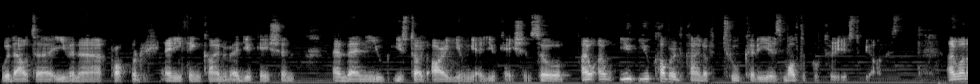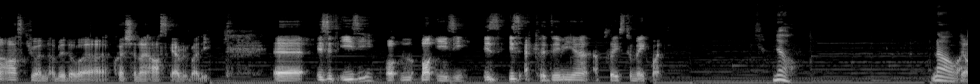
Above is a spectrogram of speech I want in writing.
without uh, even a proper anything kind of education, and then you, you start arguing education. So, I, I, you you covered kind of two careers, multiple careers, to be honest. I want to ask you a bit of a question I ask everybody: uh, Is it easy or not easy? Is is academia a place to make money? No. No, no.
